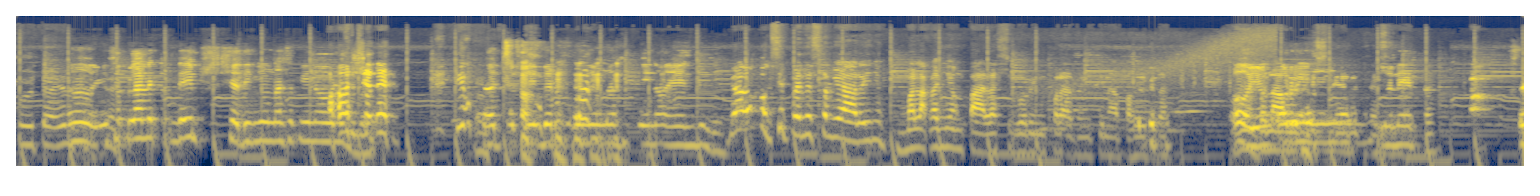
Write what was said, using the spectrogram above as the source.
Puta, yun. Oh, yung sa Planet of the Apes, siya din yung nasa Oh, pinaka siya din. Of Liberty din yung nasa pinaka-ending eh. Gaya pag si Penes nangyari, yung Malacanang Palace siguro yung parating yung pinapakita. Oh, yung or ng yung Experience. luneta.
